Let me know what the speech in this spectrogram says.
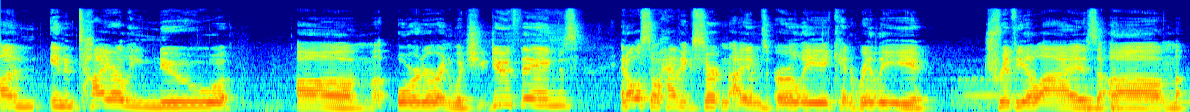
an, an entirely new um, order in which you do things, and also having certain items early can really trivialize. Um,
